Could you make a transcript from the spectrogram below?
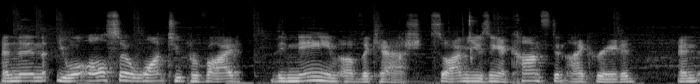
And then you will also want to provide the name of the cache. So I'm using a constant I created and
